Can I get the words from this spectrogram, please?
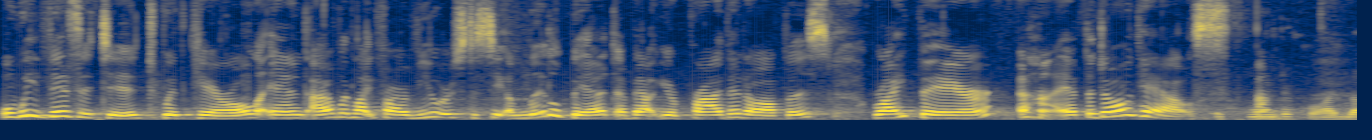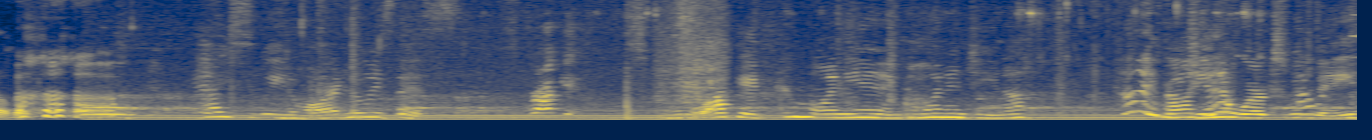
well, we visited with Carole, and I would like for our viewers to see a little bit about your private office right there uh, at the doghouse. It's wonderful. I love it. Hi, sweetheart. Who is this? Rocket. Rocket. Come on in. Come on in, Gina. Hi, Rocket. Gina works with me.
